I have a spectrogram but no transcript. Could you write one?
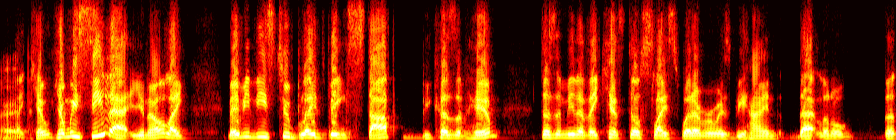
All right. Like can can we see that, you know? Like maybe these two blades being stopped because of him doesn't mean that they can't still slice whatever is behind that little the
